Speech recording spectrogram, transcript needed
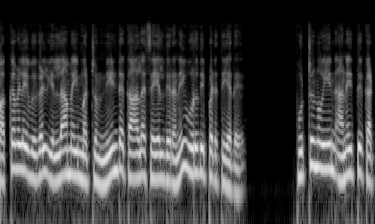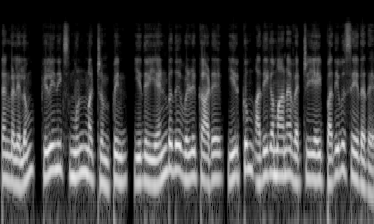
பக்கவிளைவுகள் இல்லாமை மற்றும் நீண்ட கால செயல்திறனை உறுதிப்படுத்தியது. புற்றுநோயின் அனைத்து கட்டங்களிலும் கிளினிக்ஸ் முன் மற்றும் பின் இது எண்பது விழுக்காடு ஈர்க்கும் அதிகமான வெற்றியை பதிவு செய்தது.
